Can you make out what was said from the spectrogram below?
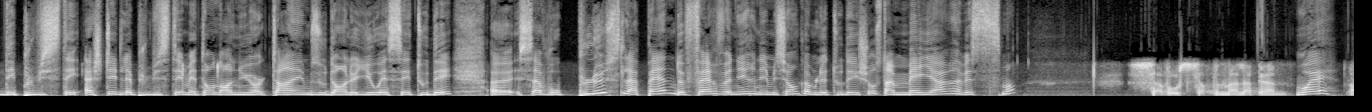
des publicités, acheter de la publicité, mettons dans le New York Times ou dans le USA Today, euh, ça vaut plus la peine de faire venir une émission comme le Today Show. C'est un meilleur investissement? Ça vaut certainement la peine. Ouais. Euh,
